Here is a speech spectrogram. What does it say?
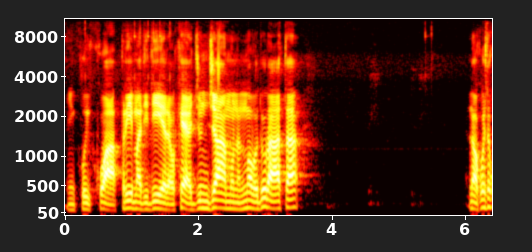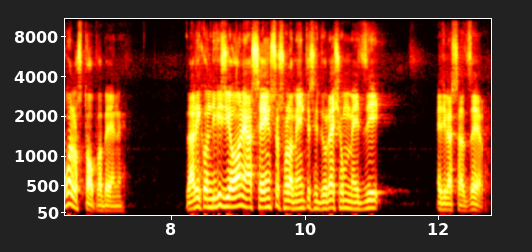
in cui qua, prima di dire ok, aggiungiamo una nuova durata, no, questo qua lo stop va bene. La ricondivisione ha senso solamente se duration mezzi è diversa da 0.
